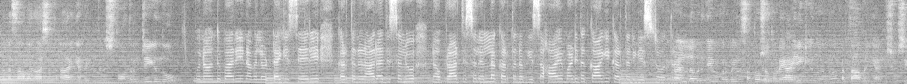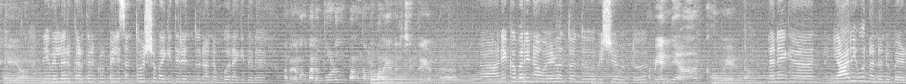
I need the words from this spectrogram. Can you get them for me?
നല്ല സാവകാശത്തിനായി ഞാൻ ദൈവത്തിന് സ്തോത്രം ചെയ്യുന്നു ಪುನಃ ಒಂದು ಬಾರಿ ನಾವೆಲ್ಲ ಒಟ್ಟಾಗಿ ಸೇರಿ ಕರ್ತನನ್ನು ಆರಾಧಿಸಲು ನಾವು ಪ್ರಾರ್ಥಿಸಲು ಎಲ್ಲ ಕರ್ತ ನಮಗೆ ಸಹಾಯ ಮಾಡಿದ್ದಕ್ಕಾಗಿ ಕರ್ತನಿಗೆ ಸ್ತೋತ್ರ എല്ലാവരും ദൈവകൃപയിൽ സന്തോഷത്തോടെ ആയിരിക്കുന്നു എന്ന് കർത്താവിൽ ഞാൻ വിശ്വസിക്കുകയാണ് ನೀವೆಲ್ಲರೂ ಕರ್ತನ ಕೃಪೆಯಲ್ಲಿ ಸಂತೋಷವಾಗಿದ್ದೀರೆಂದು ನಾನು ನಂಬೋನಾಗಿದ್ದೇನೆ അപ്പൊ നമുക്ക് പലപ്പോഴും പ- നമ്മൾ പറയുന്ന ഒരു ചിന്തയുണ്ട് ಆ, ಅನೇಕ ಬಾರಿ ನಾವು ಹೇಳುವಂತ ಒಂದು ವಿಷಯ ಉಂಟು അമ്മ എന്നെ ആർക്കും വേണ്ട ನನಗೆ ಯಾರಿಗೂ ನನ್ನನ್ನು ಬೇಡ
